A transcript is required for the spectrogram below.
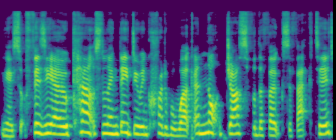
you know sort of physio counseling. They do incredible work and not just for the folks affected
